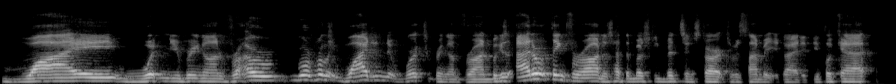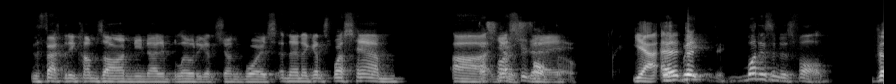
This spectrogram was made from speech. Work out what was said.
why wouldn't you bring on Varane, or more importantly, why didn't it work to bring on Varane? Because I don't think Varane has had the most convincing start to his time at United. You look at the fact that he comes on United blowed against Young Boys, and then against West Ham uh, that's not his fault yesterday. though. Yeah, uh, Wait, the, what isn't his fault? the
